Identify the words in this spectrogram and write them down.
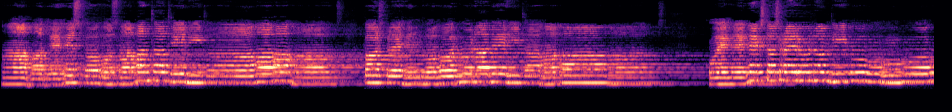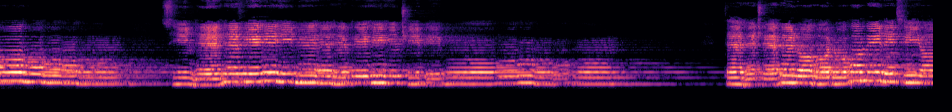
Ad esto samanta Trinitas, par splendor una Deitas, quae extas rerum omnium, sine te celorum militia.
